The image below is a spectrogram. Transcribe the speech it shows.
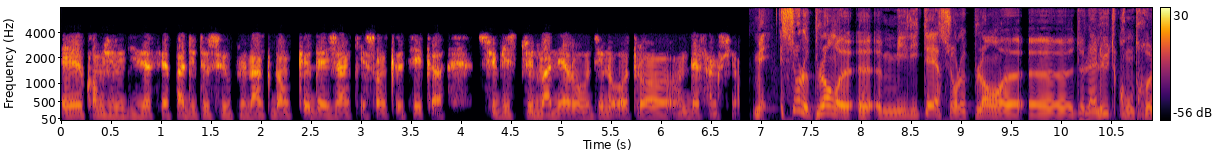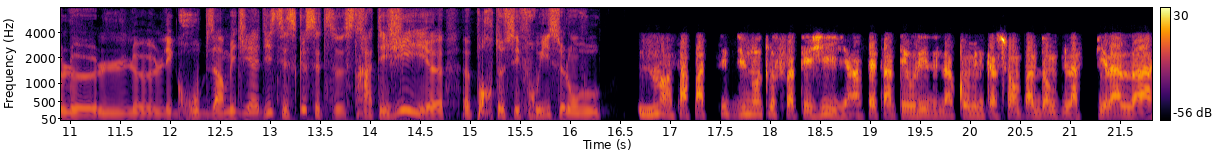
Et comme je le disais, c'est pas du tout surprenant donc que des gens qui sont critiques euh, subissent d'une manière ou d'une autre euh, des sanctions. Mais sur le plan euh, militaire, sur le plan de la lutte contre le, les groupes armés djihadistes, est-ce que cette stratégie porte ses fruits selon vous? Non, ça participe d'une autre stratégie. En fait, en théorie de la communication, on parle donc de la spirale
